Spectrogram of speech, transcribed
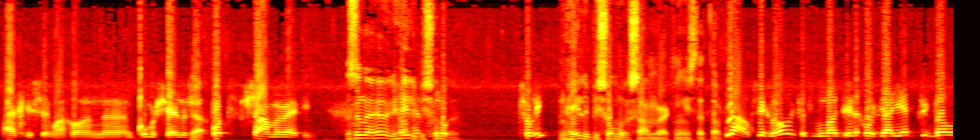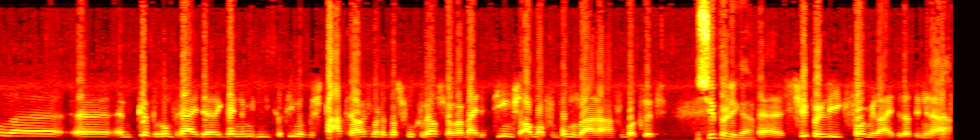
eigenlijk is het zeg maar gewoon een, een commerciële Ja. sportsamenwerking. Dat is een hele, hele bijzondere. Sorry? Een hele bijzondere samenwerking is dat dan. Ja, op zich wel. Ik heb het nooit eerder gehoord. Ja, je hebt natuurlijk wel eh, eh, een cup rondrijden. Ik weet niet of die nog bestaat trouwens, maar dat was vroeger wel zo. Waarbij de teams allemaal verbonden waren aan voetbalclubs. De Superliga. Eh, Super League Formula heette dat inderdaad.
